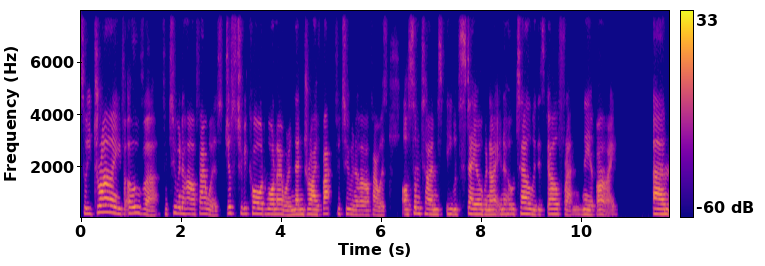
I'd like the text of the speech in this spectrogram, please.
So he'd drive over for two and a half hours just to record one hour and then drive back for two and a half hours. Or sometimes he would stay overnight in a hotel with his girlfriend nearby. Um,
